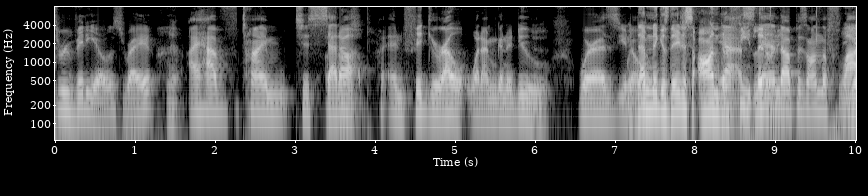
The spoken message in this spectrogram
through videos right Yeah. i have time to set up and figure out what i'm gonna do whereas you know Them niggas, they just on their yeah, feet, stand literally. up is on the fly.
